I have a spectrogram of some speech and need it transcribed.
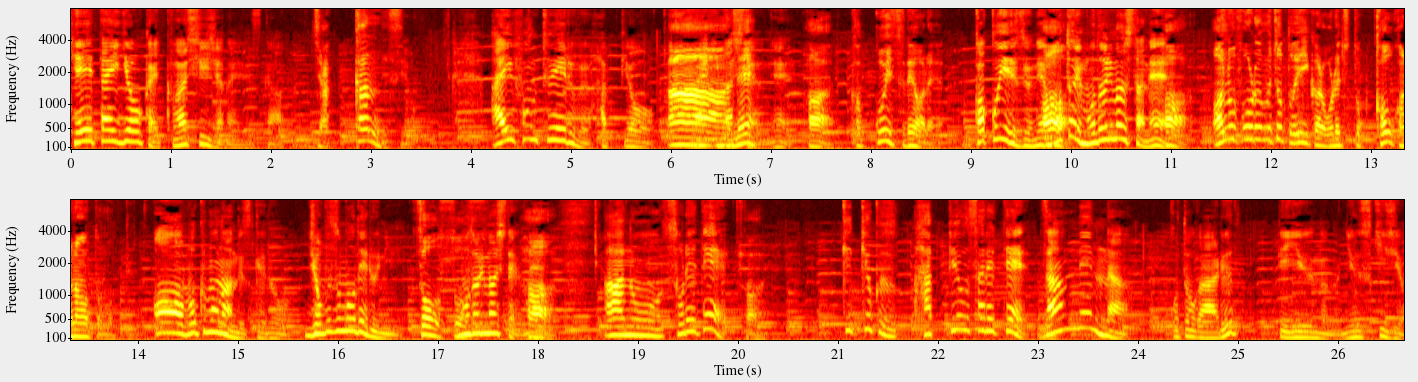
携帯業界詳しいじゃないですか。若干ですよ iPhone12 発表ああましたよね。ね。はい。かっこいいっすねあれ。かっこいいですよね。ああ。元に戻りましたね。あのフォルムちょっといいから俺ちょっと買おうかなと思って。あ僕もなんですけどジョブズモデルに戻りましたよね。はあのそれでいはい。結局発表されて残念なことがあるっていうののニュース記事を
